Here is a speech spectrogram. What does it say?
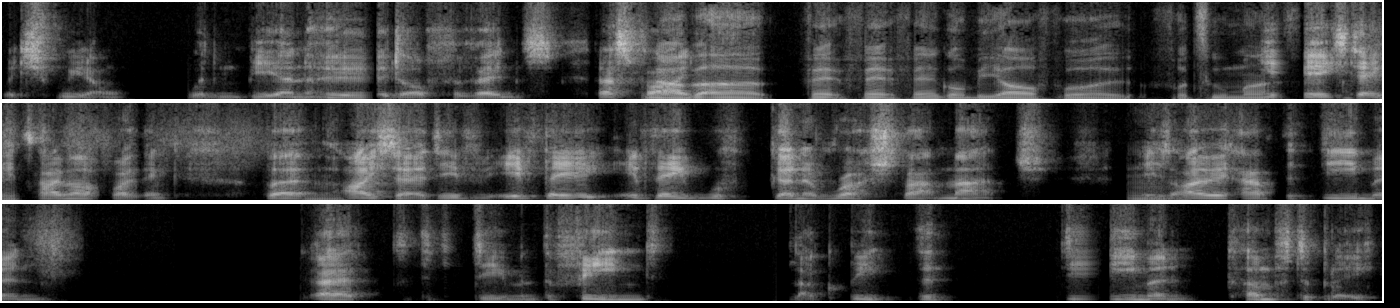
which you know wouldn't be unheard of for Vince. That's Nah, fine. but uh, Finn, Finn, Finn gonna be off for for two months. Yeah, he's taking time off, I think. But Mm. I said if if they if they were going to rush that match, is Mm. I would have the demon, uh, the demon, the fiend, like beat the demon comfortably,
